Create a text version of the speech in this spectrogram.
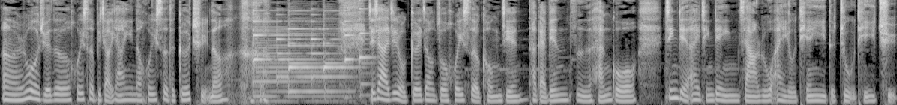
嗯，如果觉得灰色比较压抑，那灰色的歌曲呢？接下来这首歌叫做《灰色空间》，它改编自韩国经典爱情电影《假如爱有天意》的主题曲，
